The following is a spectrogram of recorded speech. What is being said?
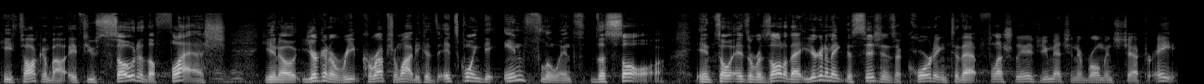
he's talking about if you sow to the flesh, mm-hmm. you know, you're going to reap corruption. Why? Because it's going to influence the soul. And so as a result of that, you're going to make decisions according to that fleshly nature. You mentioned in Romans chapter 8,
